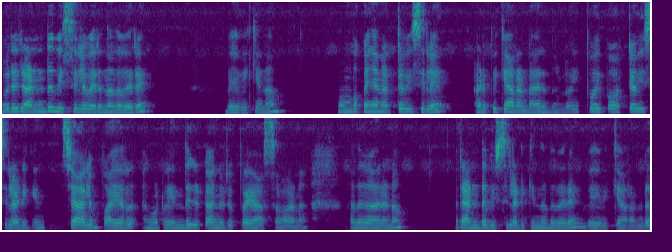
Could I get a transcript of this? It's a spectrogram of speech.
ഒരു രണ്ട് വിസിൽ വരുന്നത് വരെ വേവിക്കണം. മുമ്പൊക്കെ ഞാൻ ഒറ്റ വിസിലേ അടുപ്പിക്കാറുണ്ടായിരുന്നുള്ളൂ. ഇപ്പോൾ ഇപ്പോൾ ഒറ്റ വിസിൽ അടിച്ചാലും പയർ അങ്ങോട്ട് വെന്ത് കിട്ടാനൊരു പ്രയാസമാണ്. അത് കാരണം രണ്ട് വിസിലടിക്കുന്നത് വരെ വേവിക്കാറുണ്ട്.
